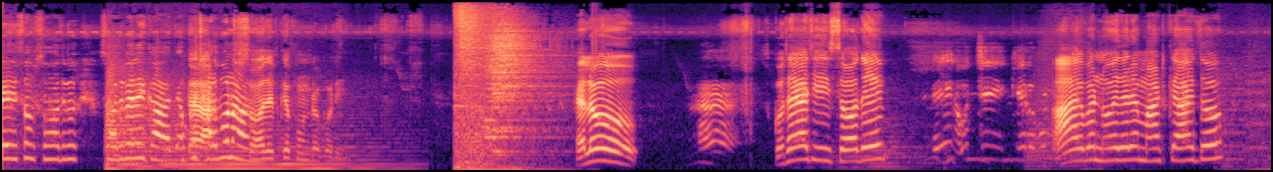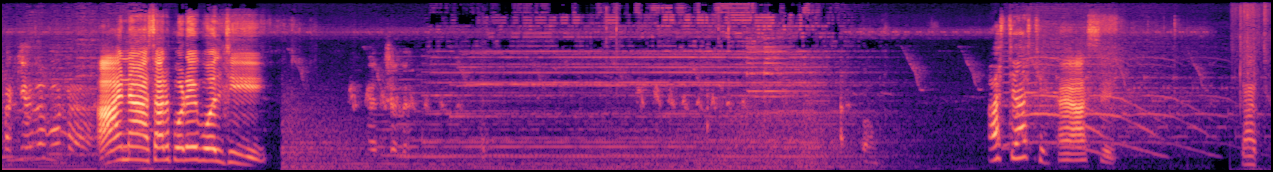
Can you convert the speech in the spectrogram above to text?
এইসব সহদেব সহদেবের কাজ ওকে ছাড়বো না। সহদেবকে ফোনটা করি। হ্যালো হ্যাঁ কোথায় আছিস সহদেব এই হচ্ছে কে আয় একবার নয় ধরে মাঠকে আয় তো না আয় না আসার পরেই বলছি আচ্ছা আসছে আসছে হ্যাঁ আসছে আচ্ছা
